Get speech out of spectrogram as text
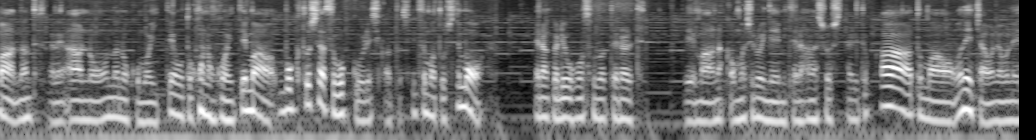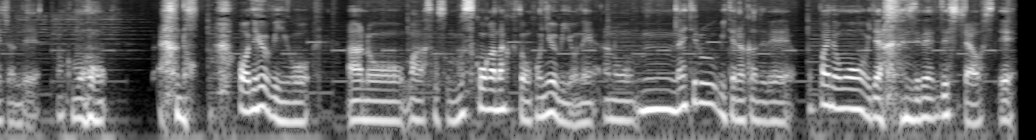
まあ、なんですかね、あの、女の子もいて、男の子もいて、まあ、僕としてはすごく嬉しかったし、妻としても、なんか両方育てられてて、まあ、なんか面白いね、みたいな話をしたりとか、あとまあ、お姉ちゃんはね、お姉ちゃんで、なんかもう、あの、哺乳瓶を、あの、まあそうそう、息子が泣くと哺乳瓶をね、あの、うん、泣いてる？みたいな感じで、おっぱい飲も？うみたいな感じで、ね、ジェスチャーをして、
